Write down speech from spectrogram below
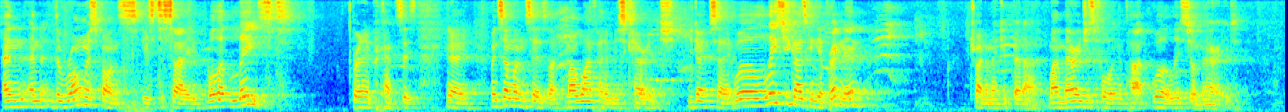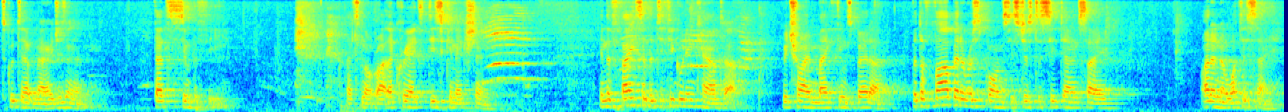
And, and the wrong response is to say, well, at least, Brené Brown says, you know, when someone says, like, my wife had a miscarriage, you don't say, well, at least you guys can get pregnant. Trying to make it better. My marriage is falling apart. Well, at least you're married. It's good to have marriage, isn't it? That's sympathy. That's not right. That creates disconnection. In the face of the difficult encounter, we try and make things better but the far better response is just to sit down and say, I don't know what to say,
